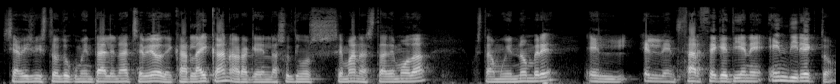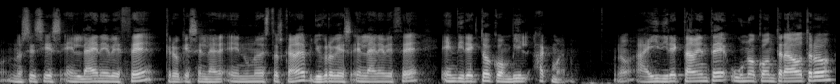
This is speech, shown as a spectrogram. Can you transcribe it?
si habéis visto el documental en HBO de Carl Icahn, ahora que en las últimas semanas está de moda, está muy en nombre, el, el enzarce que tiene en directo, no sé si es en la NBC, creo que es en, uno de estos canales, yo creo que es en la NBC, en directo con Bill Ackman. Ahí directamente uno contra otro,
